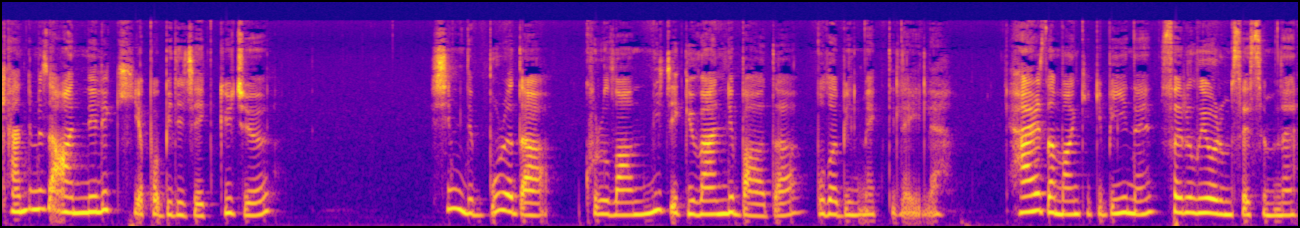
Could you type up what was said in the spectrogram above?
Kendimize annelik yapabilecek gücü şimdi burada kurulan nice güvenli bağda bulabilmek dileğiyle. Her zamanki gibi yine sarılıyorum sesimle.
